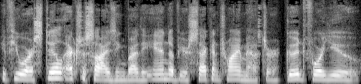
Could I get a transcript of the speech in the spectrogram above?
If you are still exercising by the end of your second trimester, good for you.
